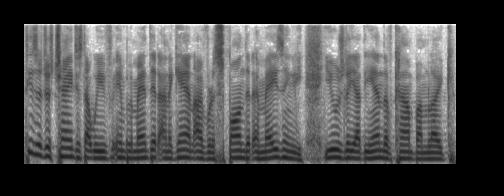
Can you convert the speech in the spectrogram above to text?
these are just changes that we've implemented, and again, I've responded amazingly. Usually at the end of camp, I'm like.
